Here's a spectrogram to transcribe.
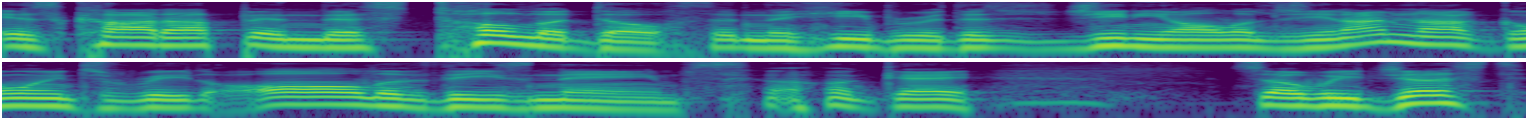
is caught up in this Toledoth in the Hebrew, this genealogy. And I'm not going to read all of these names, okay? So we just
